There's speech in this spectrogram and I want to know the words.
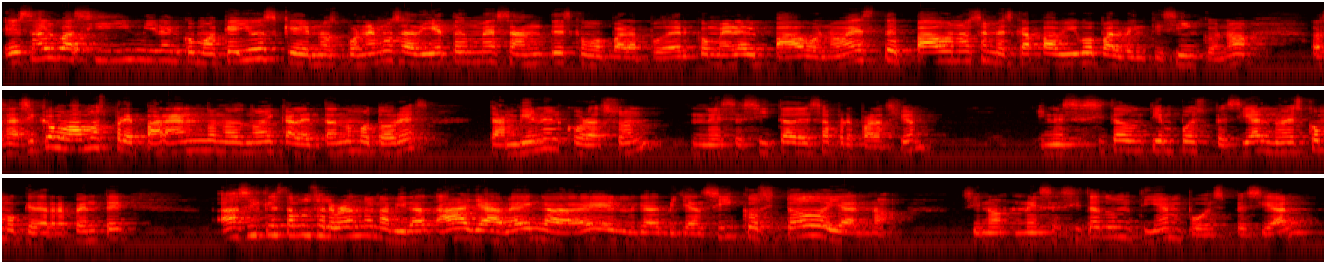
Es algo así, miren, como aquellos que nos ponemos a dieta un mes antes como para poder comer el pavo, ¿no? Este pavo no se me escapa vivo para el 25, ¿no? O sea, así como vamos preparándonos, ¿no? Y calentando motores, también el corazón necesita de esa preparación y necesita de un tiempo especial, no es como que de repente, ah, sí que estamos celebrando Navidad, ah, ya, venga, eh, villancicos y todo, ya, no, sino necesita de un tiempo especial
